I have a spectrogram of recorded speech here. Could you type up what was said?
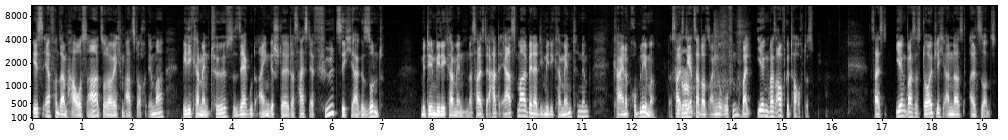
ist er von seinem Hausarzt oder welchem Arzt auch immer medikamentös sehr gut eingestellt. Das heißt, er fühlt sich ja gesund mit den Medikamenten. Das heißt, er hat erstmal, wenn er die Medikamente nimmt, keine Probleme. Das heißt, genau. jetzt hat er uns angerufen, weil irgendwas aufgetaucht ist. Das heißt, irgendwas ist deutlich anders als sonst.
